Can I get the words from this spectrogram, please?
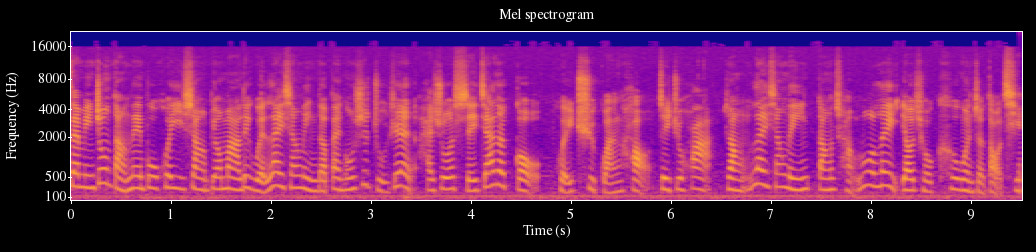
在民众党内部会议上彪骂立委赖香伶的办公室主任，还说谁家的狗回去管好。这句话让赖香伶当场落泪，要求柯文哲道歉。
